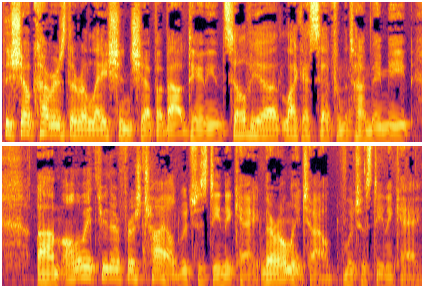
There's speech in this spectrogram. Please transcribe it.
The show covers the relationship about Danny and Sylvia, like I said, from the time they meet, um, all the way through their first child, which was Dena Kaye, their only child, which was Dena Kaye.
